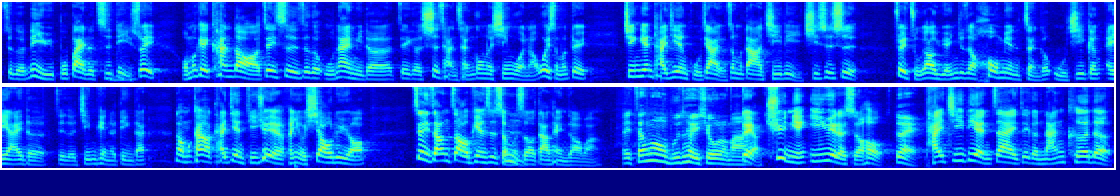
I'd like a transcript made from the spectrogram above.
这个立于不败的之地。所以我们可以看到啊，这次这个五纳米的这个试产成功的新闻啊，为什么对今天台积电股价有这么大的激励？其实是。最主要原因就是后面整个五 G 跟 AI 的这个晶片的订单。那我们看到台建的确也很有效率哦。这张照片是什么时候？大家看，你知道吗？哎，张忠谋不是退休了吗？对啊，去年一月的时候，对，台积电在这个南科的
